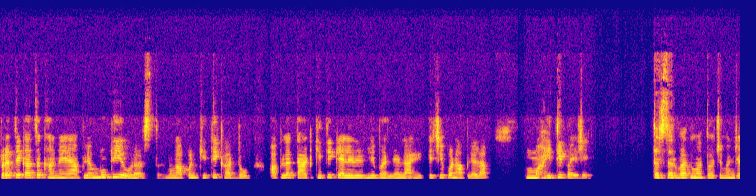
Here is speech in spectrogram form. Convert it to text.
प्रत्येकाचं खाणं हे आपल्या मुठी एवढं असतं. मग आपण किती खातो? आपलं ताट किती कॅलरीजने भरलेलं आहे? त्याची पण आपल्याला माहिती पाहिजे. तर सर्वात महत्त्वाचे म्हणजे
